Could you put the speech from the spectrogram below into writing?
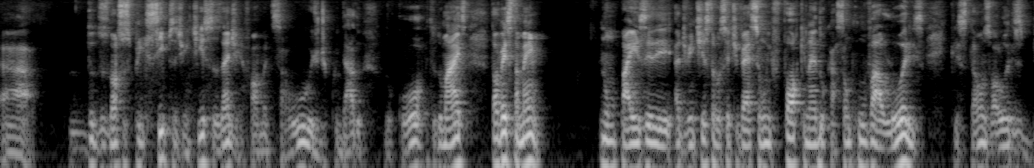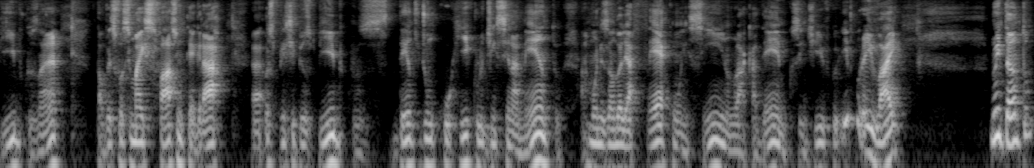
uh, dos nossos princípios adventistas, né, de reforma de saúde, de cuidado do corpo e tudo mais. Talvez também num país adventista você tivesse um enfoque na educação com valores cristãos, valores bíblicos, né? Talvez fosse mais fácil integrar uh, os princípios bíblicos dentro de um currículo de ensinamento, harmonizando ali a fé com o ensino acadêmico, científico e por aí vai. No entanto,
